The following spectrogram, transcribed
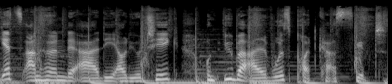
Jetzt anhören der ARD Audiothek und überall, wo es Podcasts gibt.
